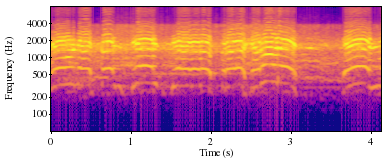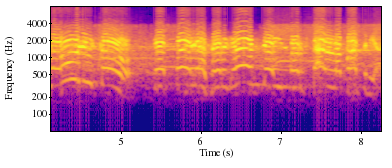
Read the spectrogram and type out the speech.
de una conciencia de los trabajadores que es lo único que puede hacer grande e inmortal la patria.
